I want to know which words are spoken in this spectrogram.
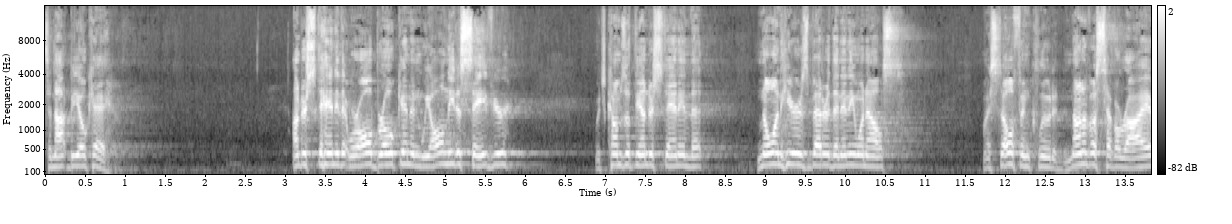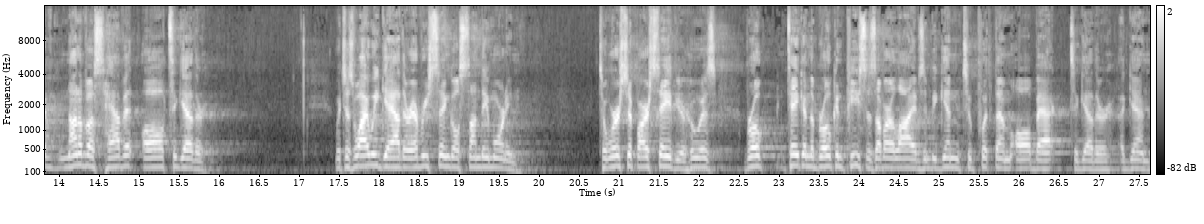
to not be okay. Understanding that we're all broken and we all need a Savior, which comes with the understanding that no one here is better than anyone else, myself included. None of us have arrived, none of us have it all together which is why we gather every single Sunday morning to worship our Savior who has broke, taken the broken pieces of our lives and begin to put them all back together again.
